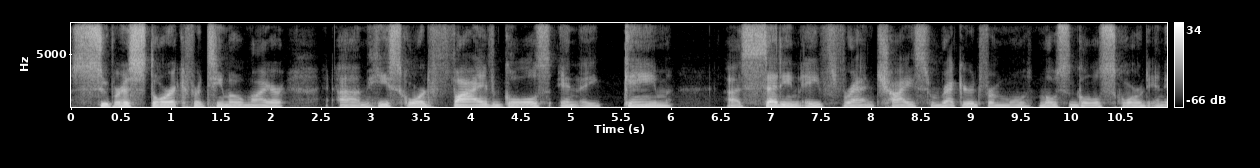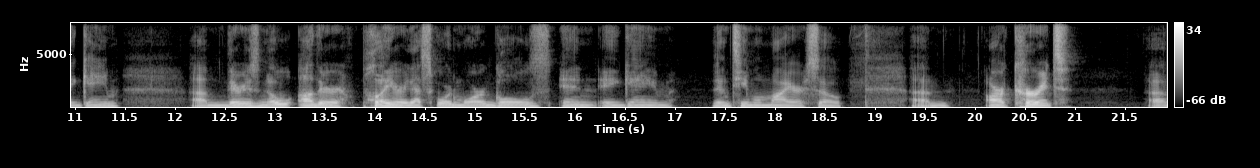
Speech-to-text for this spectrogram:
super historic for Timo Meier. Um, he scored five goals in a game, uh, setting a franchise record for mo- most goals scored in a game. Um, there is no other player that scored more goals in a game than Timo Meier. So, um, our current, uh,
